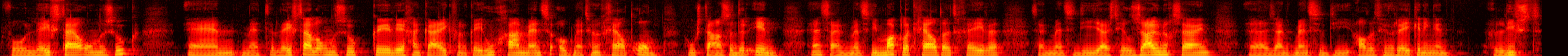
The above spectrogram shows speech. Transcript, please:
voor leefstijlonderzoek. En met leefstijlonderzoek kun je weer gaan kijken van oké, hoe gaan mensen ook met hun geld om? Hoe staan ze erin? Zijn het mensen die makkelijk geld uitgeven? Zijn het mensen die juist heel zuinig zijn? Uh, zijn het mensen die altijd hun rekeningen liefst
